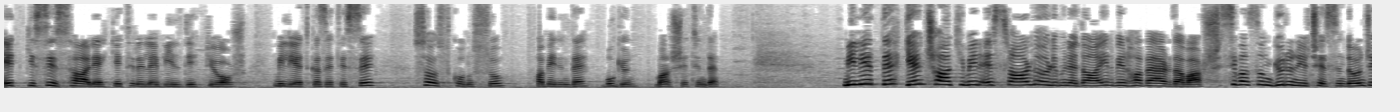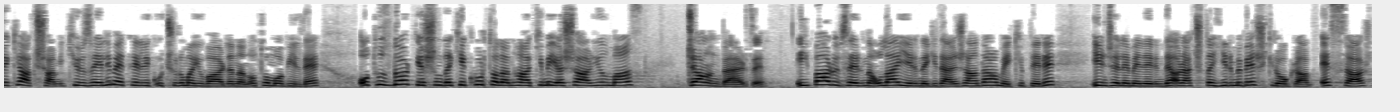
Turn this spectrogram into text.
etkisiz hale getirilebildi diyor Milliyet gazetesi. Söz konusu haberinde bugün manşetinde. Milliyet'te genç hakimin esrarlı ölümüne dair bir haber de var. Sivas'ın Gürün ilçesinde önceki akşam 250 metrelik uçuruma yuvarlanan otomobilde 34 yaşındaki Kurtalan hakimi Yaşar Yılmaz can verdi. İhbar üzerine olay yerine giden jandarma ekipleri incelemelerinde araçta 25 kilogram esrar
